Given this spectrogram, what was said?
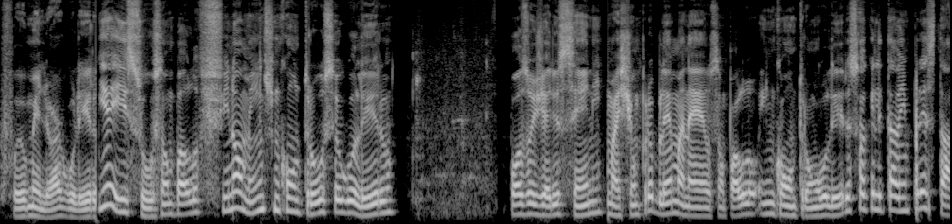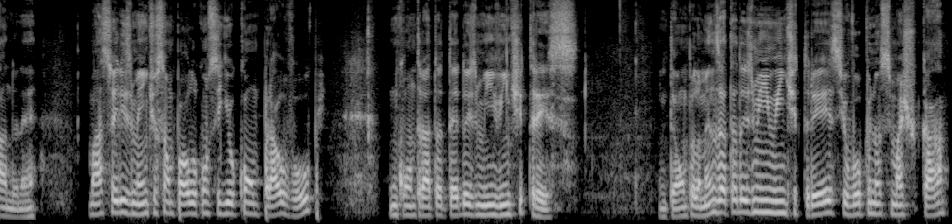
foi o melhor goleiro. E é isso, o São Paulo finalmente encontrou o seu goleiro pós Rogério Ceni, mas tinha um problema, né? O São Paulo encontrou um goleiro, só que ele estava emprestado, né? Mas felizmente o São Paulo conseguiu comprar o Volpe, um contrato até 2023. Então, pelo menos até 2023, se o Volpe não se machucar,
